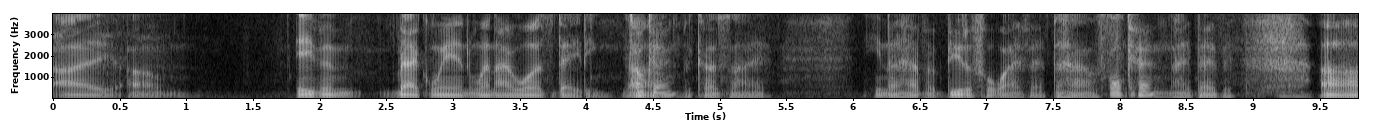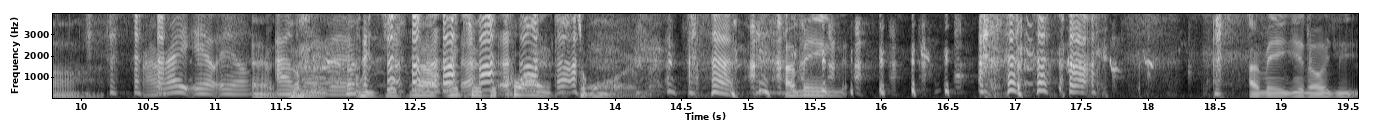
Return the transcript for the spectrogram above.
I um, even back when when I was dating, uh, Okay. because I, you know, have a beautiful wife at the house. Okay. hey baby. Uh, All right, LL. and- I love it. We just now entered the quiet storm. I mean, I mean, you know, you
